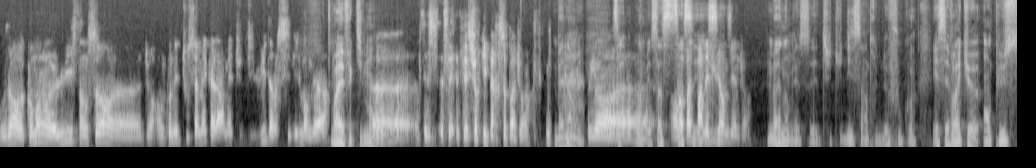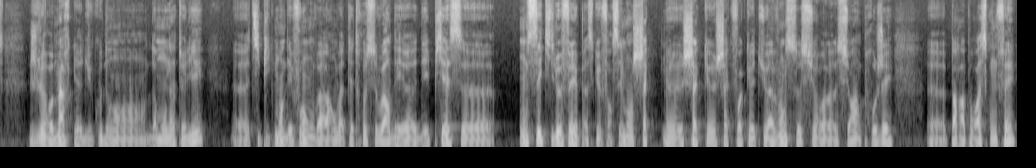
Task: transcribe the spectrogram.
Ou genre, comment euh, lui s'en sort, euh, tu vois, on connaît tous un mec à l'armée, tu te dis, lui dans le civil, mon gars, Ouais, effectivement. euh, c'est sûr qu'il perce pas, tu vois. Ben non, mais Genre, Ça- non, mais ça, on ça, va pas te parler de lui en bien, tu vois. Mais non, mais tu, tu te dis c'est un truc de fou quoi. Et c'est vrai que en plus, je le remarque du coup dans, dans mon atelier. euh, typiquement, des fois, on va, on va peut-être recevoir des, des pièces. on sait qui le fait parce que forcément, chaque, chaque, chaque fois que tu avances sur, sur un projet euh, par rapport à ce qu'on fait,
